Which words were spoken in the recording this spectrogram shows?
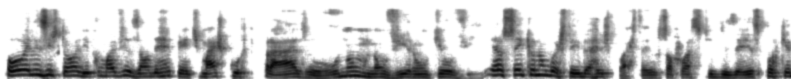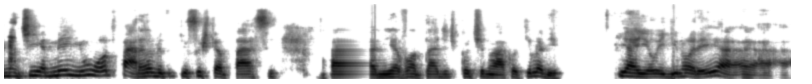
ou eles estão ali com uma visão, de repente, mais curto prazo, ou não, não viram o que eu vi. Eu sei que eu não gostei da resposta, eu só posso te dizer isso porque não tinha nenhum outro parâmetro que sustentasse a minha vontade de continuar com aquilo ali. E aí eu ignorei a, a,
